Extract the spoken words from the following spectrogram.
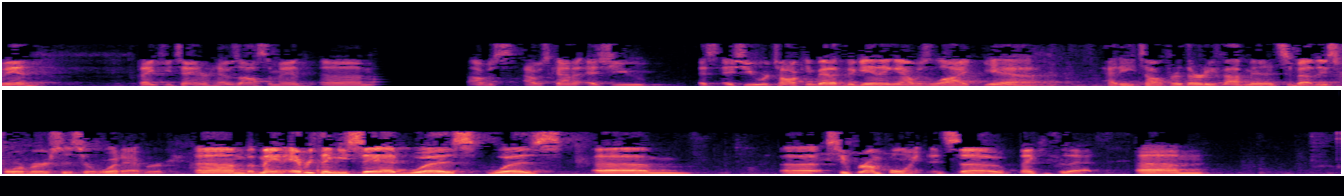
Amen. Thank you, Tanner. That was awesome, man. Um, I was, I was kind of, as you, as, as you were talking about at the beginning, I was like, yeah, how do you talk for 35 minutes about these four verses or whatever? Um, but man, everything you said was, was, um, uh, super on point. And so thank you for that. Um,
